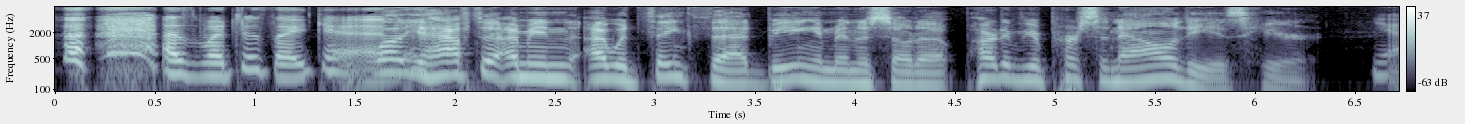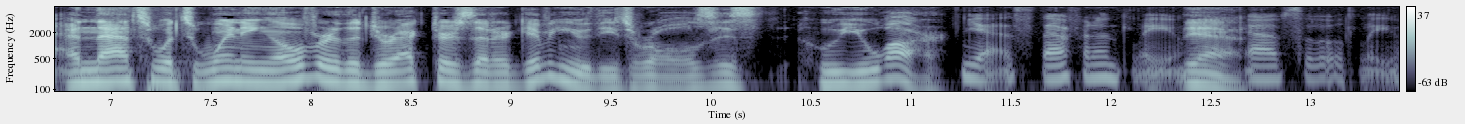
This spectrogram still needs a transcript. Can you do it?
as much as I can. Well, you have to. I mean, I would think that being in Minnesota, part of your personality is here, yes, and that's what's winning over the directors that are giving you these roles is who you are. yes, definitely, Yeah. absolutely.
